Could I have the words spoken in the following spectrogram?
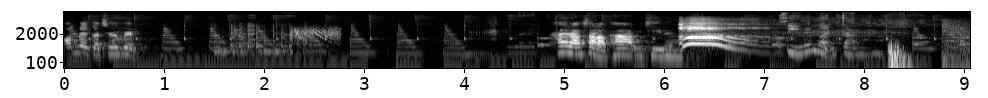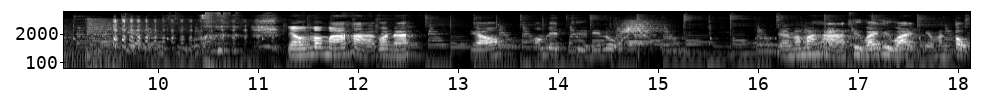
ออมเล็ตกับเชอร์เบตให้รับสารภาพอีกทีหนึ่งสีไม่เหมือนกัน เดี๋ยวมามาหาก่อนนะ เดี๋ยวออมเล็ตถือในลูกเดี๋ยวมามาหาถือไว้ถือไว้ เดี๋ยวมันตก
